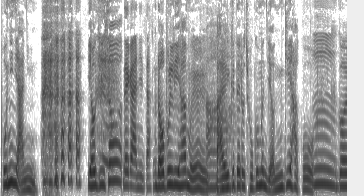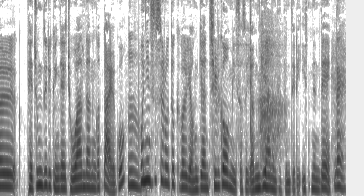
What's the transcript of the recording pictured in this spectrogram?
본인이 아닌 여기서 내가 아니다. 러블리함을 아. 말 그대로 조금은 연기하고 음. 그걸 대중들이 굉장히 좋아한다는 것도 알고 음. 본인 스스로도 그걸 연기한 즐거움이 있어서 연기하는 부분들이 있는데 네.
